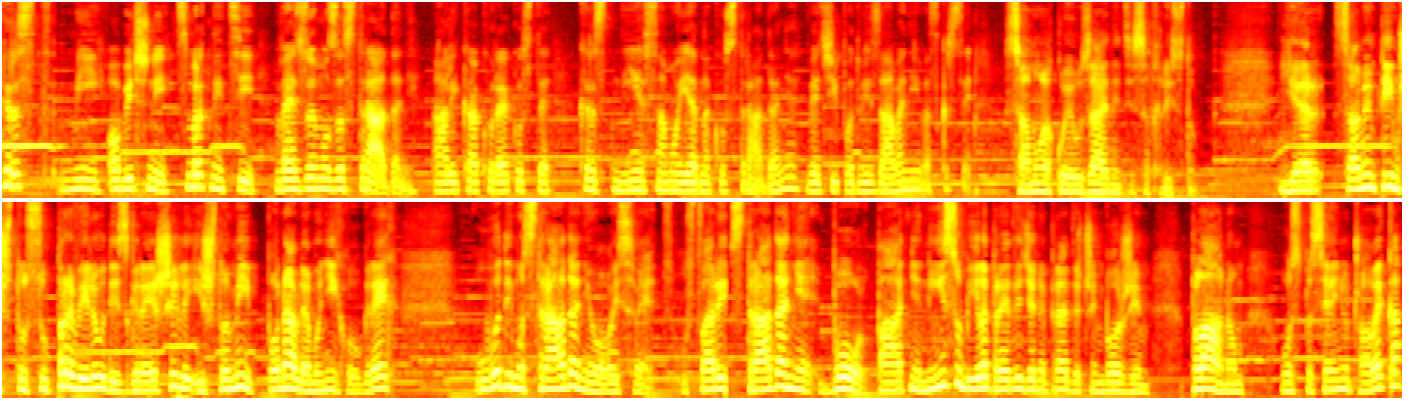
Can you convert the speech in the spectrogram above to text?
krst mi, obični smrtnici, vezujemo za stradanje, ali kako reko ste, krst nije samo jednako stradanje, već i podvizavanje i vaskrsenje. Samo ako je u zajednici sa Hristom. Jer samim tim što su prvi ljudi zgrešili i što mi ponavljamo njihov greh, uvodimo stradanje u ovaj svet. U stvari, stradanje, bol, patnje nisu bile predviđene predvečnim Božjim planom o spasenju čoveka,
